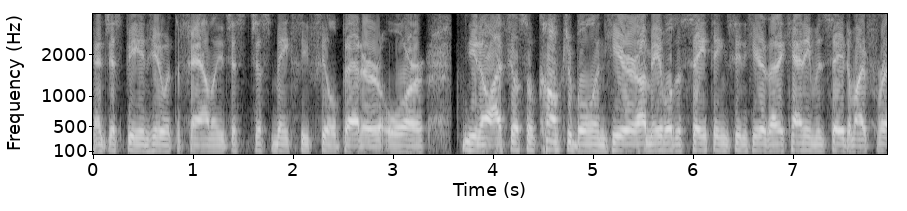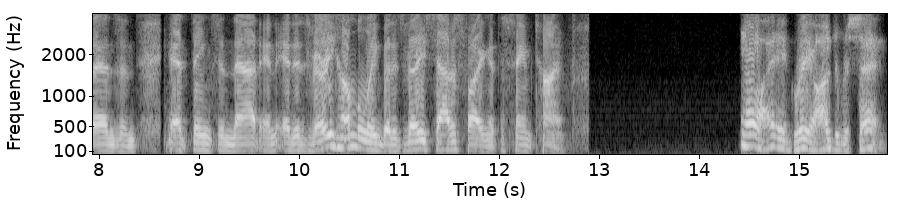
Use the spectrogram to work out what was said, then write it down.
and just being here with the family just just makes me feel better, or you know, I feel so comfortable in here. I'm able to say things in here that I can't even say to my friends, and and things in that, and and it's very humbling, but it's very satisfying at the same time. No, I agree 100%.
